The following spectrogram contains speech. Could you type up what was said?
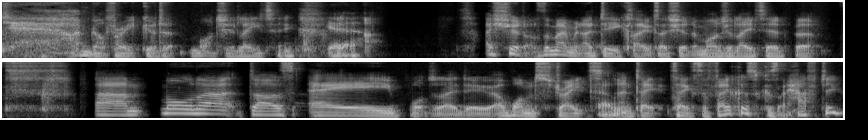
Yeah, I'm not very good at modulating. Yeah. I should have. The moment I decloaked, I should have modulated, but um, Morna does a what did I do? A one straight Oh. and take, takes the focus because I have to.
